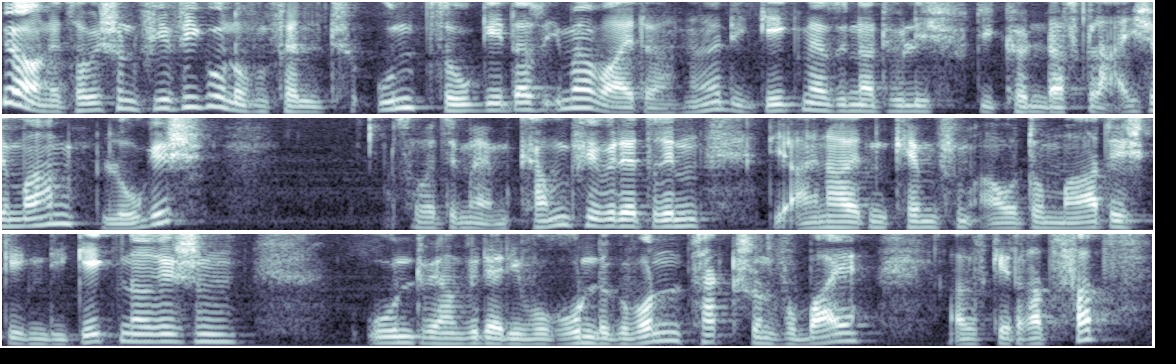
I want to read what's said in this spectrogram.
Ja, und jetzt habe ich schon vier Figuren auf dem Feld. Und so geht das immer weiter. Ne? Die Gegner sind natürlich, die können das Gleiche machen, logisch. So, jetzt sind wir im Kampf hier wieder drin. Die Einheiten kämpfen automatisch gegen die gegnerischen. Und wir haben wieder die Runde gewonnen. Zack, schon vorbei. Also es geht ratzfatz.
